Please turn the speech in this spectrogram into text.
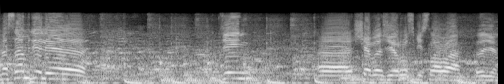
На самом деле, день... Э, сейчас, подожди, русские слова. Подожди.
